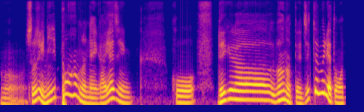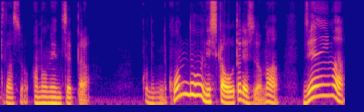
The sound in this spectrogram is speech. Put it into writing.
うん、正直、日本ハムのね、外野陣、こう、レギュラー奪うのって絶対無理だと思ってたんですよ。あのメンツやったら。近藤、西川、太田ですよ。まあ、全員まあ、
